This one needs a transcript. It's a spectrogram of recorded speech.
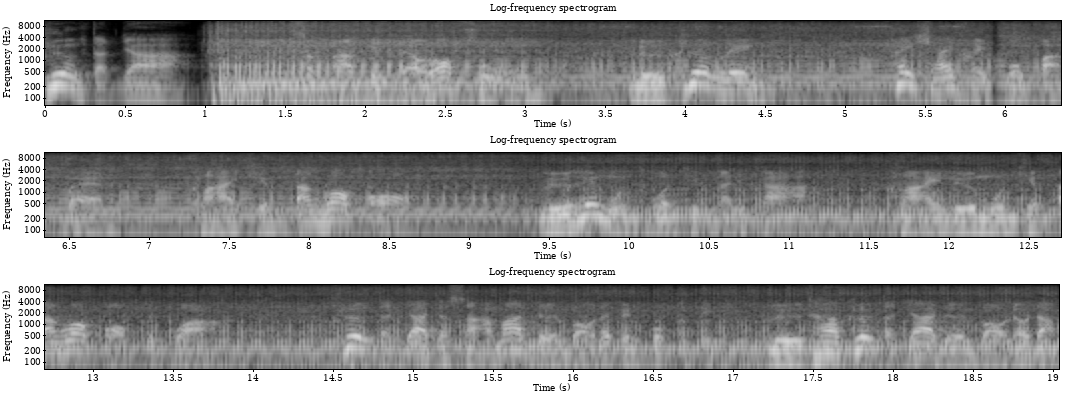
เครื่องตัดหญ้า สตาร์ทติดแล้วรอบสูง หรือเครื่องเร่ง ให้ใช้ไขควงปากแบน คลายเข็มตั้งรอบออก หรือให้หมุนทวนเข็มนาฬิกา คลายหรือหมุนเข็มตั้งรอบออกจนกว่า เครื่องตัดหญ้าจะสามารถเดินเบาได้เป็นปกติ หรือถ้าเครื่องตัดหญ้าเดินเบาแล้วดับ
